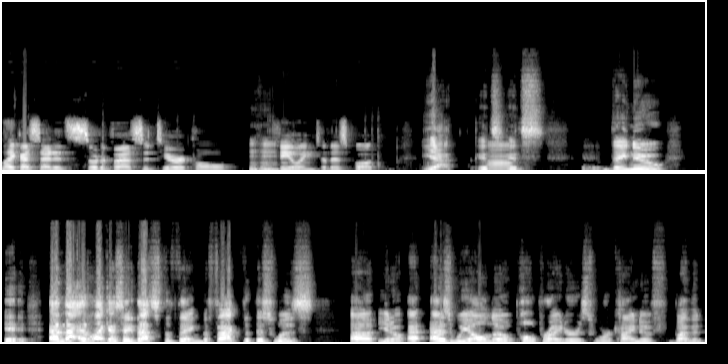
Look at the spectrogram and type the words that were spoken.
Like I said, it's sort of a satirical Mhm. feeling to this book. Yeah, it's Um, it's they knew it, and that and like I say, that's the thing. The fact that this was, uh, you know, a, as we all know, pulp writers were kind of by the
